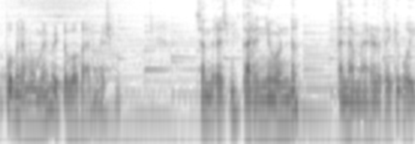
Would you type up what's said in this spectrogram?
അപ്പൂപ്പനെ അമ്മൂമ്മയും വിട്ടുപോകാനും വിഷമം. ചന്ദ്രരശ്മി കരഞ്ഞുകൊണ്ട് തന്റെ അമ്മയുടെ അടുത്തേക്ക് പോയി.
